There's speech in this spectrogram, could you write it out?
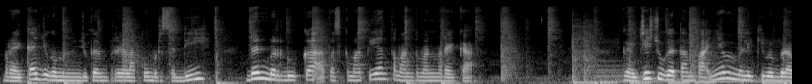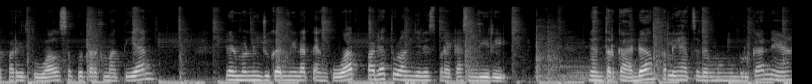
Mereka juga menunjukkan perilaku bersedih dan berduka atas kematian teman-teman mereka. Gajah juga tampaknya memiliki beberapa ritual seputar kematian dan menunjukkan minat yang kuat pada tulang jenis mereka sendiri. Dan terkadang terlihat sedang menguburkannya.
